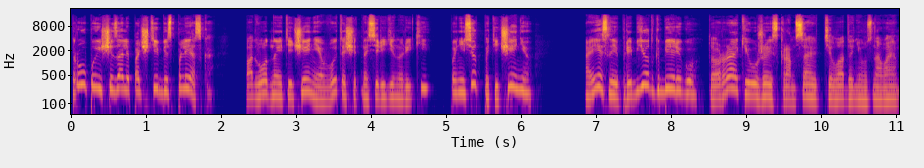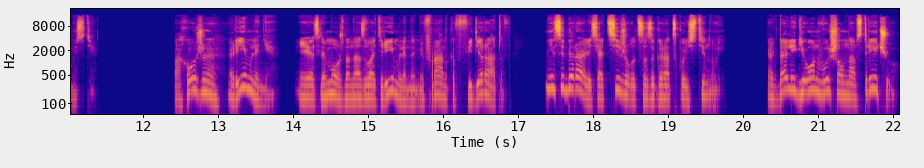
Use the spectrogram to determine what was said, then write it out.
Трупы исчезали почти без плеска. Подводное течение вытащит на середину реки, понесет по течению – а если и прибьет к берегу, то раки уже искромсают тела до неузнаваемости. Похоже, римляне, если можно назвать римлянами франков-федератов, не собирались отсиживаться за городской стеной. Когда легион вышел навстречу,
